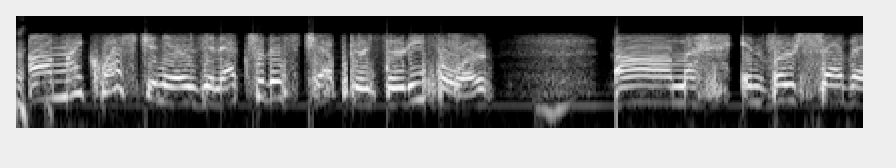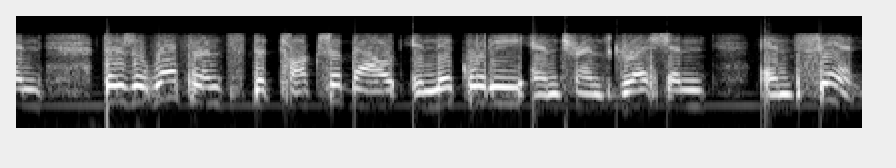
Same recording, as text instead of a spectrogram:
uh, my question is in Exodus chapter 34, um, in verse 7, there's a reference that talks about iniquity and transgression and sin.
